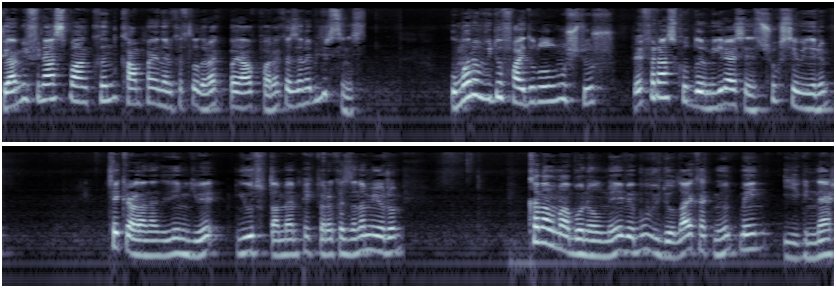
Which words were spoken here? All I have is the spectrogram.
QNB Finans Bank'ın kampanyalarına katılarak bayağı para kazanabilirsiniz. Umarım video faydalı olmuştur. Referans kodlarımı girerseniz çok sevinirim. Tekrardan dediğim gibi YouTube'dan ben pek para kazanamıyorum. Kanalıma abone olmayı ve bu videoyu like atmayı unutmayın. İyi günler.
